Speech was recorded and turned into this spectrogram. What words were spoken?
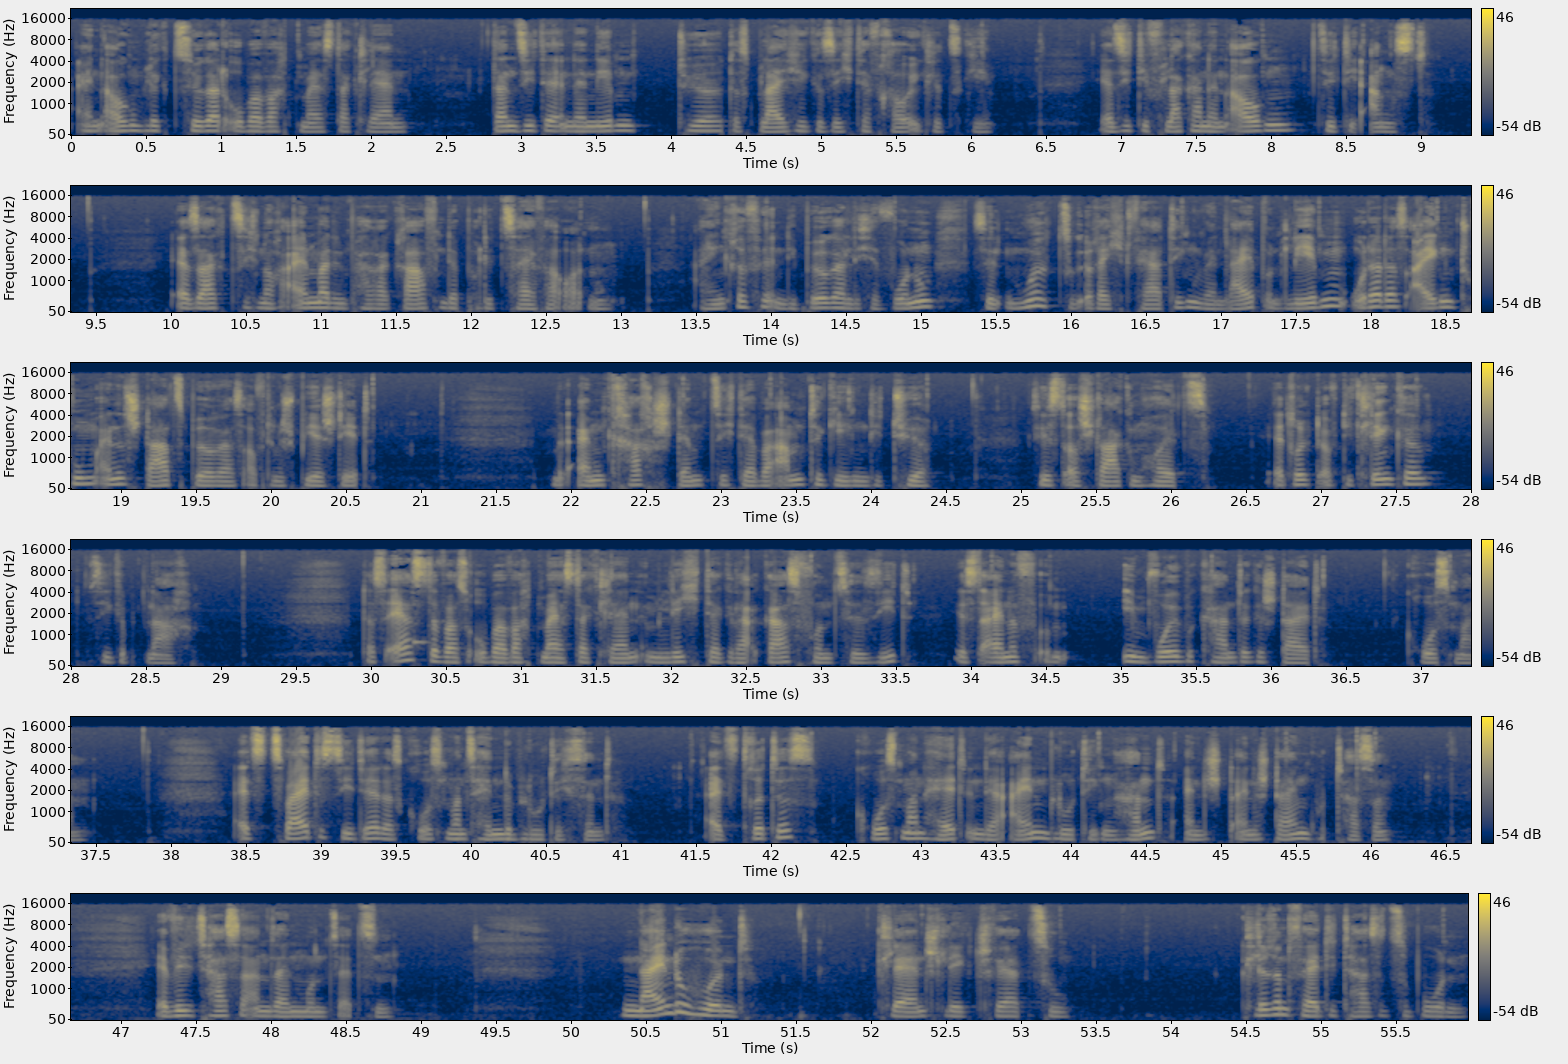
Einen Augenblick zögert Oberwachtmeister Klären. Dann sieht er in der Nebentür das bleiche Gesicht der Frau Iglitzki. Er sieht die flackernden Augen, sieht die Angst. Er sagt sich noch einmal den Paragraphen der Polizeiverordnung. Eingriffe in die bürgerliche Wohnung sind nur zu rechtfertigen, wenn Leib und Leben oder das Eigentum eines Staatsbürgers auf dem Spiel steht. Mit einem Krach stemmt sich der Beamte gegen die Tür. Sie ist aus starkem Holz. Er drückt auf die Klinke, sie gibt nach. Das erste, was Oberwachtmeister Klein im Licht der Gasfunzel sieht, ist eine ihm wohlbekannte Gestalt. Großmann. Als zweites sieht er, dass Großmanns Hände blutig sind. Als drittes, Großmann hält in der einen blutigen Hand eine Steinguttasse. Er will die Tasse an seinen Mund setzen. Nein, du Hund! Clan schlägt schwer zu. Klirrend fällt die Tasse zu Boden.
